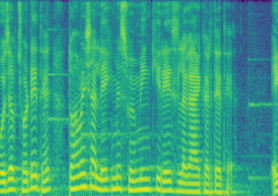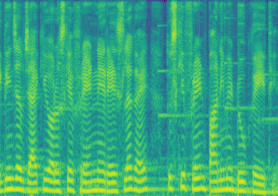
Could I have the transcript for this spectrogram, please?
वो जब छोटे थे तो हमेशा लेक में स्विमिंग की रेस लगाया करते थे। एक दिन जब जैकी और उसके फ्रेंड ने रेस लगाई तो उसकी फ्रेंड पानी में डूब गई थी।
